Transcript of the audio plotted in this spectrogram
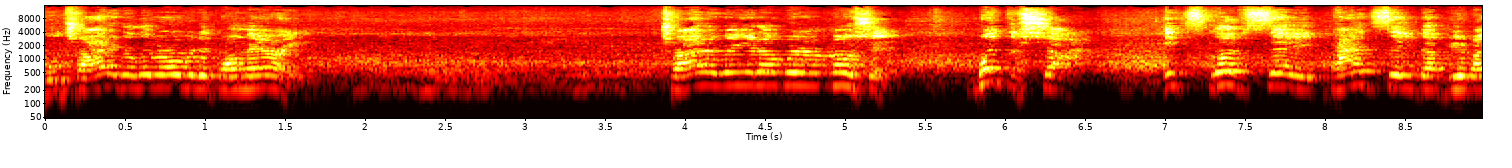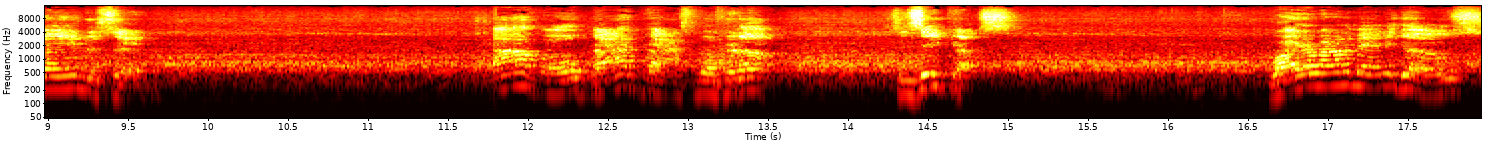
We'll try to deliver over to Palmieri. Try to ring it over in motion. With the shot. It's glove save, pad saved up here by Andersen. Aho, bad pass broken up. Cizikas. Right around him and he goes.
